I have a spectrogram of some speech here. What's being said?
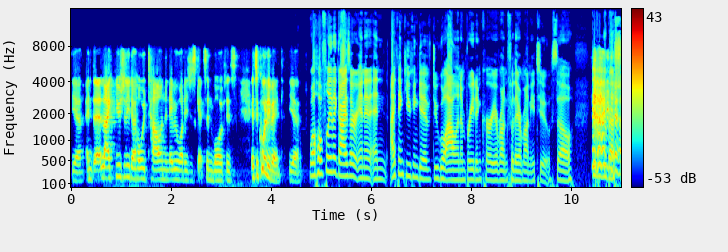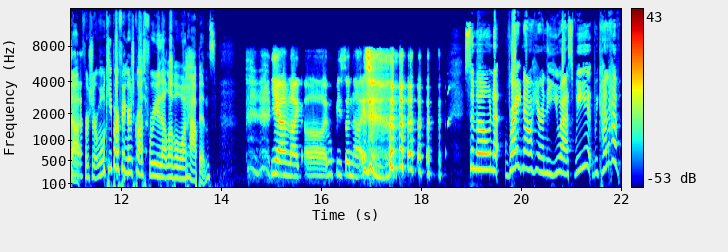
yeah. And uh, like usually the whole town and everybody just gets involved. It's it's a cool event, yeah. Well, hopefully the guys are in it, and I think you can give Dougal Allan and Braden Currie a run for their money too. So give it your best yeah. shot for sure. We'll keep our fingers crossed for you that level one happens yeah, I'm like, oh, it would be so nice. Simone, right now here in the US, we we kind of have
